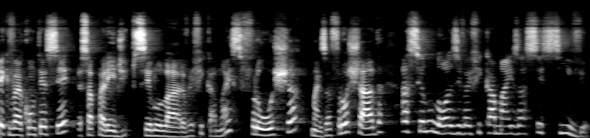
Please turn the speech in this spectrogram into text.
que, que vai acontecer? Essa parede celular vai ficar mais frouxa, mais afrouxada, a celulose vai ficar mais acessível.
